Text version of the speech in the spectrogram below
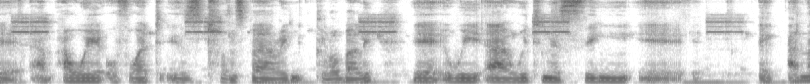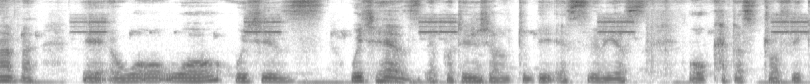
uh, aware of what is transpiring globally. Uh, we are witnessing uh, another uh, war, war, which is which has a potential to be a serious or catastrophic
